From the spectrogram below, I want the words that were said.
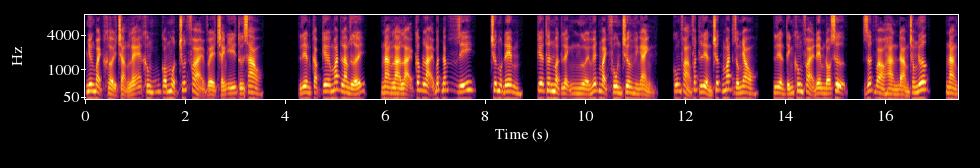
nhưng bạch khởi chẳng lẽ không có một chút phải về tránh ý tứ sao. Liên cặp kia mắt làm dưới, nàng là lại cấp lại bất đắc dĩ, trước một đêm, kia thân mật lệnh người huyết mạch phun trương hình ảnh, cũng phảng phất liền trước mắt giống nhau, liền tính không phải đêm đó sự, rớt vào hàn đảm trong nước, nàng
